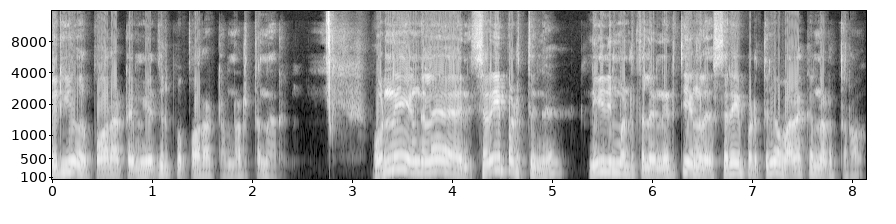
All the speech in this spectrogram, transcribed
பெரிய ஒரு போராட்டம் எதிர்ப்பு போராட்டம் நடத்தினார். ஒன்று எங்களை சிறைப்படுத்துங்க. நீதிமன்றத்தில் நிறுத்தி எங்களை சிறைப்படுத்துங்க வழக்கு நடத்துகிறோம்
